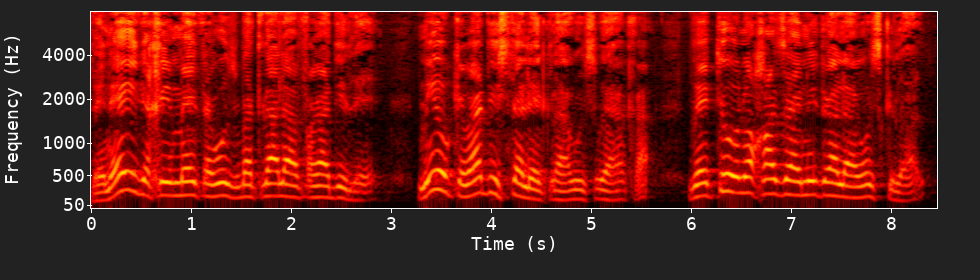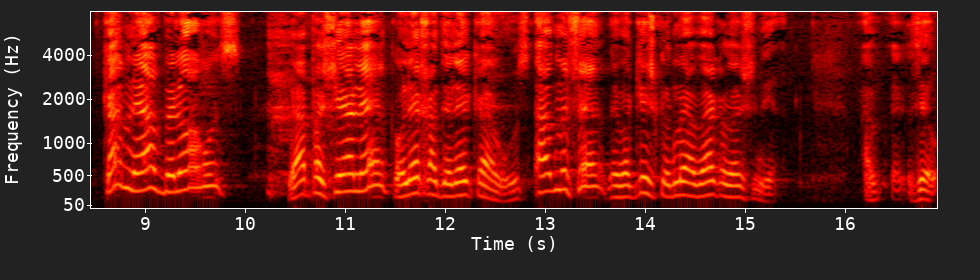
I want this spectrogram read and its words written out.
ונהי דכי מת ארוס בטלה להפרה דילה. מי הוא כמעט הסתלק להרוס ואחה, ותו לא חזה הנידרא להרוס כלל, קם לאב בלא ארוס. והפשיע לאל, הולך דלק הרוס, אב מפר, לבקש קודמי אביה קודמי שנייה. זהו,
